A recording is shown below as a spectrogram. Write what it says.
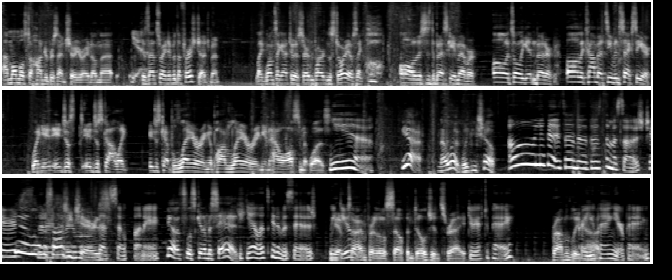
I'm almost 100% sure you're right on that. Yeah. Because that's what I did with the first judgment. Like once I got to a certain part in the story, I was like, oh, this is the best game ever. Oh, it's only getting better. Oh, the combat's even sexier. Like it, it just it just got like it just kept layering upon layering and how awesome it was. Yeah. Yeah. Now look, we can chill. Oh, look at the, the, those the massage chairs. Yeah, little that are in massagey every room. chairs. That's so funny. Yeah, let's let's get a massage. Yeah, let's get a massage. We, We, have do. time for a little self-indulgence, right? do we have to pay? Probably Are not. you paying? You're paying.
